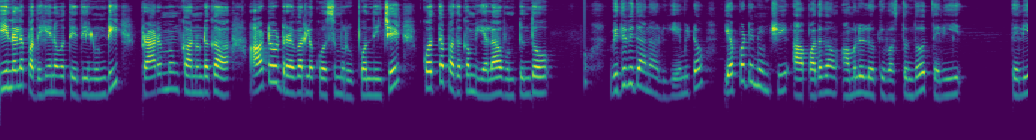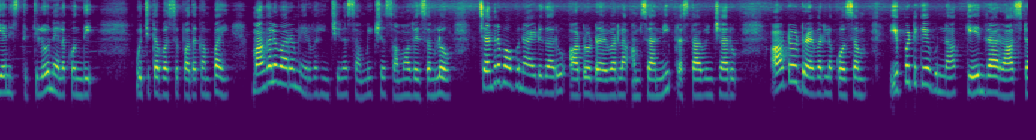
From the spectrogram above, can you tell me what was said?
ఈ నెల పదిహేనవ తేదీ నుండి ప్రారంభం కానుండగా ఆటో డ్రైవర్ల కోసం రూపొందించే కొత్త పథకం ఎలా ఉంటుందో విధి విధానాలు ఏమిటో ఎప్పటి నుంచి ఆ పథకం అమలులోకి వస్తుందో తెలియ తెలియని స్థితిలో నెలకొంది. ఉచిత బస్సు పథకంపై మంగళవారం నిర్వహించిన సమీక్ష సమావేశంలో చంద్రబాబు నాయుడు గారు ఆటో డ్రైవర్ల అంశాన్ని ప్రస్తావించారు. ఆటో డ్రైవర్ల కోసం ఇప్పటికే ఉన్న కేంద్ర రాష్ట్ర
